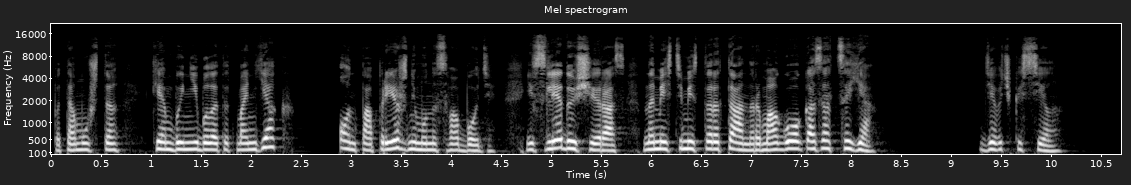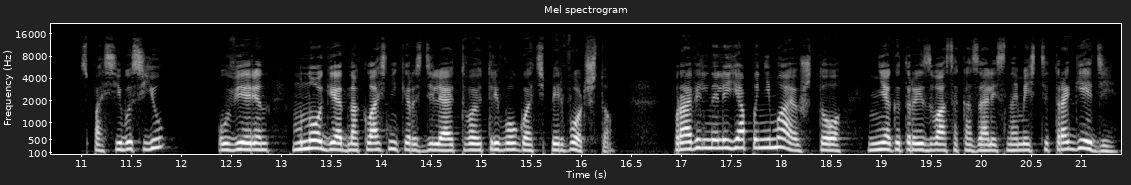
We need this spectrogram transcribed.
потому что, кем бы ни был этот маньяк, он по-прежнему на свободе, и в следующий раз на месте мистера Таннера могу оказаться я. Девочка села. «Спасибо, Сью. Уверен, многие одноклассники разделяют твою тревогу, а теперь вот что. Правильно ли я понимаю, что некоторые из вас оказались на месте трагедии?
